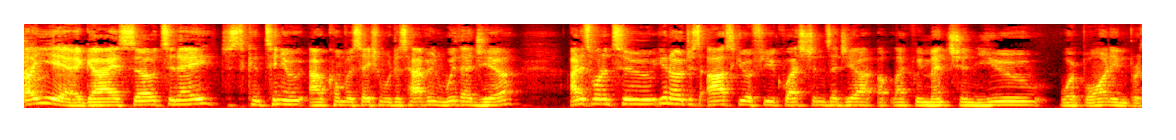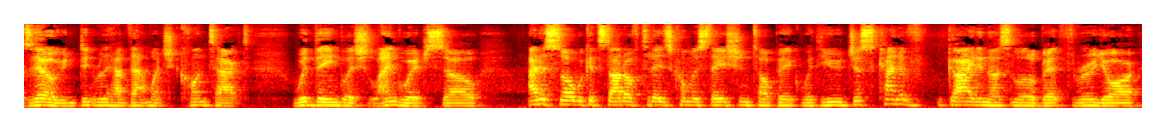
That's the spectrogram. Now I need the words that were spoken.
Oh yeah, guys. So today, just to continue our conversation we're just having with Adir, I just wanted to, you know, just ask you a few questions, Adir. Uh, Like we mentioned, you were born in Brazil. You didn't really have that much contact with the English language. So I just thought we could start off today's conversation topic with you just kind of guiding us a little bit through your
